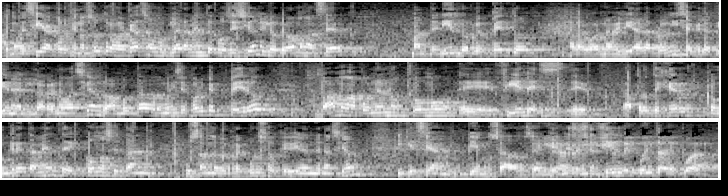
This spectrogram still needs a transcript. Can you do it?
como decía Jorge, nosotros acá somos claramente oposición y lo que vamos a hacer manteniendo el respeto a la gobernabilidad de la provincia, que la tiene la renovación, lo han votado, como dice Jorge, pero vamos a ponernos como eh, fieles eh, a proteger concretamente cómo se están usando los recursos que vienen de Nación y que sean bien usados. O sea, que en ese sentido. de cuenta adecuada.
